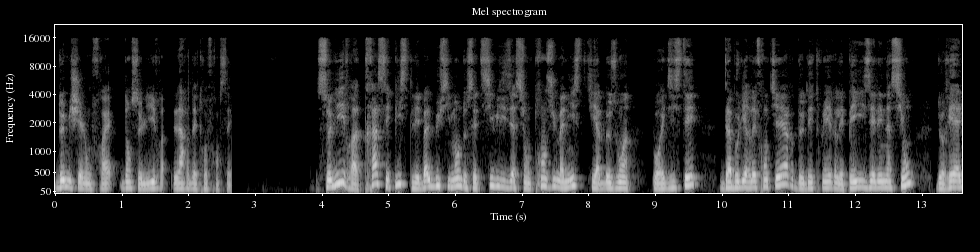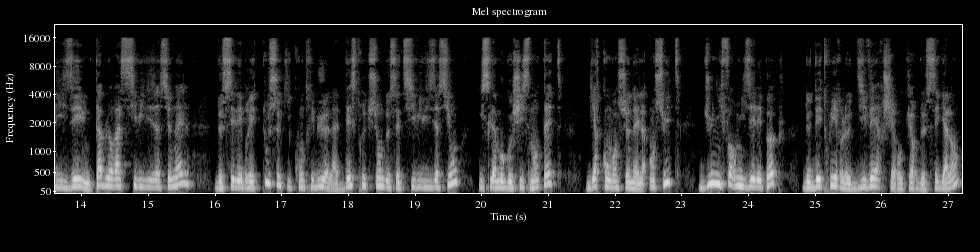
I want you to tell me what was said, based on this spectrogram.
de Michel Onfray dans ce livre L'art d'être français. Ce livre trace et piste les balbutiements de cette civilisation transhumaniste qui a besoin, pour exister, d'abolir les frontières, de détruire les pays et les nations, de réaliser une table rase civilisationnelle, de célébrer tout ce qui contribue à la destruction de cette civilisation, islamo-gauchisme en tête, guerre conventionnelle ensuite, d'uniformiser les peuples, de détruire le divers cher au cœur de ses galants,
